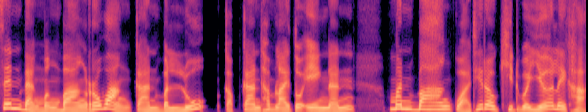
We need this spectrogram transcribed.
เส้นแบ่งบางๆ ระหว่างการบรรลุกับการทำลายตัวเองนั้น มันบางกว่าที่เราคิดไว้เยอะเลยค่ะ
